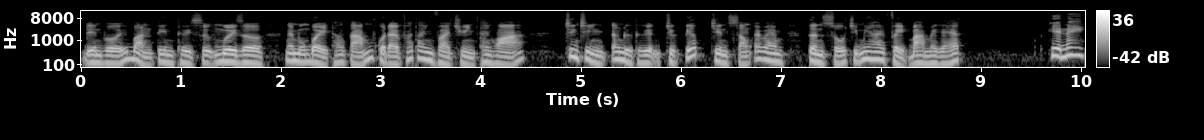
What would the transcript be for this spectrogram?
đến với bản tin thời sự 10 giờ ngày 7 tháng 8 của Đài Phát thanh và Truyền hình Thanh Hóa. Chương trình đang được thực hiện trực tiếp trên sóng FM tần số 92,3 MHz. Hiện nay,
